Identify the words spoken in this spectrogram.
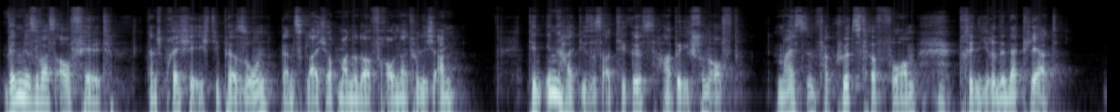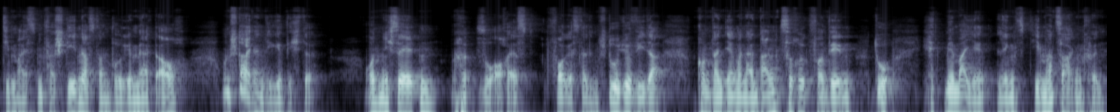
Wenn mir sowas auffällt, dann spreche ich die Person, ganz gleich ob Mann oder Frau, natürlich an. Den Inhalt dieses Artikels habe ich schon oft, meist in verkürzter Form, Trainierenden erklärt. Die meisten verstehen das dann wohlgemerkt auch und steigern die Gewichte. Und nicht selten, so auch erst vorgestern im Studio wieder, kommt dann irgendwann ein Dank zurück von wegen, du, hätte mir mal längst jemand sagen können.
